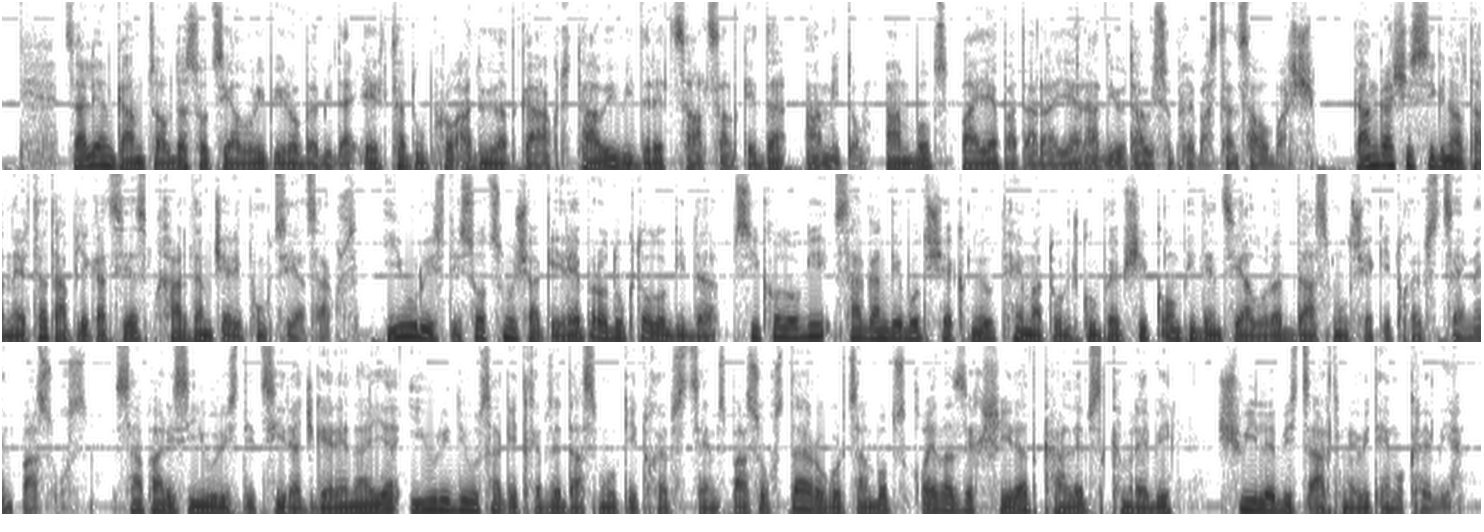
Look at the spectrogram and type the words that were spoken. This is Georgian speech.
ძალიან გამწვავდა სოციალური პირობები და ერთად უფრო ადვილად გააქვთ თავი, ვიდრე ცალ-ცალკე და ამიტომ. ამბობს ბაია პატარაია რადიო თავისუფლებასთან საუბარში. განგაშის სიგნალთან ერთად აპლიკაციას მხარდამჭერი ფუნქციაც აქვს. იურისტი, სოციმუშაკი, რეპროდუქტოლოგი და ფსიქოლოგი საგანგებოდ შექმნილ თემატურ ჯგუფებში კონფიდენციალურად დასმულ შეკითხვებს ცემენ პასუხს. საფარის იურისტი ცირაჯ გერენაია იურიდიულ საკითხებზე დასმულ კითხვებს ცემს პასუხს და როგორც ამბობს, ყველაზე ხშირად ქალებს ქმრები შვილების წართმევით ემუქრებიან.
